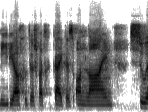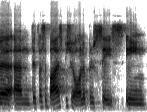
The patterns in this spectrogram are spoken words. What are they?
media goeders wat gekyk is online. So ehm um, dit was 'n baie spesiale proses en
